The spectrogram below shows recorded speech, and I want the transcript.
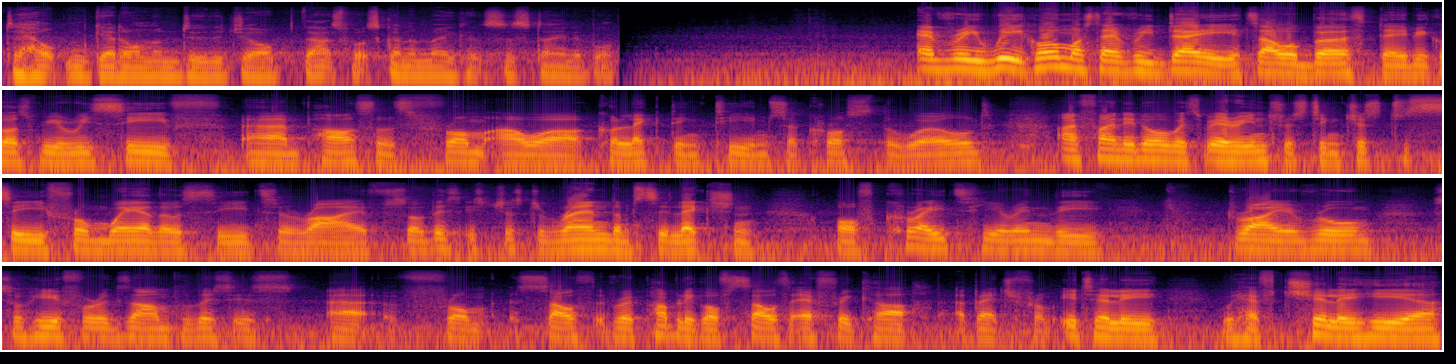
to help them get on and do the job. That's what's going to make it sustainable every week, almost every day, it's our birthday because we receive um, parcels from our collecting teams across the world. I find it always very interesting just to see from where those seeds arrive. So this is just a random selection of crates here in the dry room. So here, for example, this is uh, from South Republic of South Africa, a batch from Italy. We have Chile here,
